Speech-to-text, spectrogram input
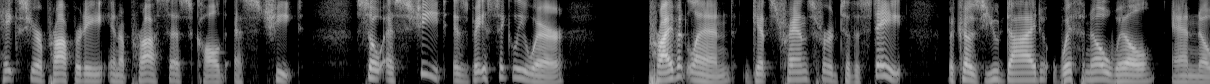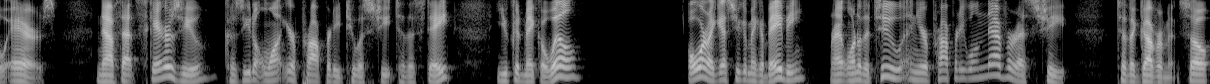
takes your property in a process called escheat. So escheat is basically where private land gets transferred to the state because you died with no will and no heirs. Now, if that scares you because you don't want your property to escheat to the state, you could make a will, or I guess you could make a baby, right? One of the two, and your property will never escheat to the government. So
